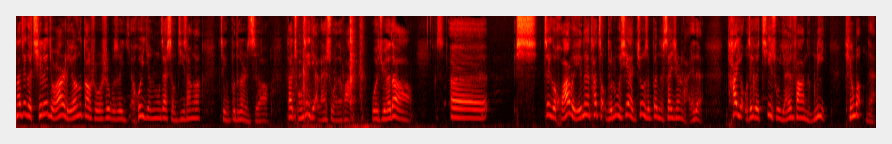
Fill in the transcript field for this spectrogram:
那这个麒麟九二零到时候是不是也会应用在手机上啊？这个不得而知啊。但从这点来说的话，我觉得啊，呃，这个华为呢，它走的路线就是奔着三星来的，它有这个技术研发能力，挺猛的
